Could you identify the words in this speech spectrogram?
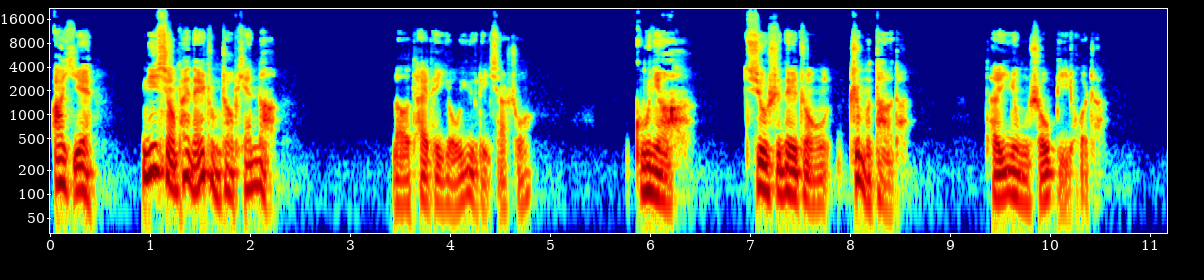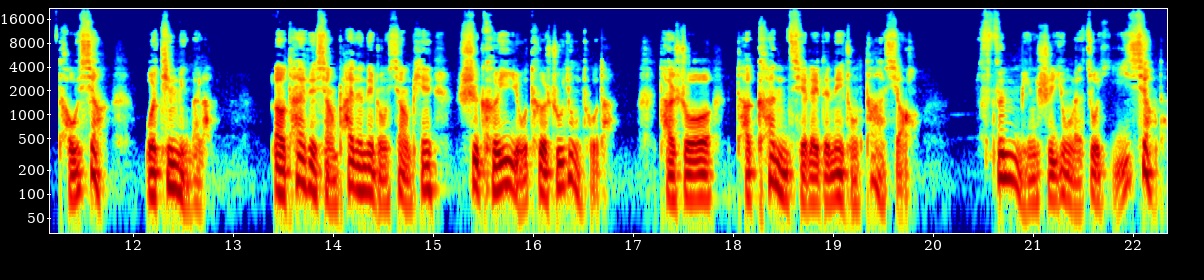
阿姨，你想拍哪种照片呢？老太太犹豫了一下，说：“姑娘，就是那种这么大的。”她用手比划着，头像。我听明白了，老太太想拍的那种相片是可以有特殊用途的。她说，她看起来的那种大小，分明是用来做遗像的。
